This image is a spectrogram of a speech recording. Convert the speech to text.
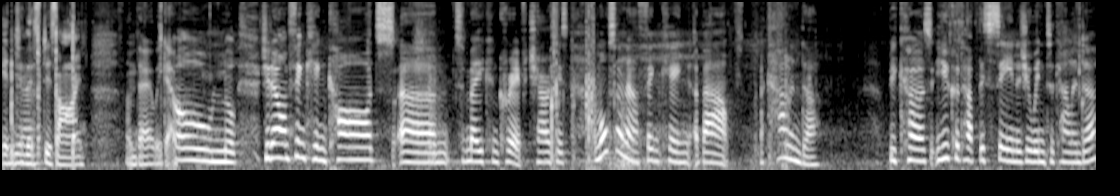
into Yeah. this design. And there we go. Oh, look. Do you know, I'm thinking cards um, to make and create for charities. I'm also now thinking about a calendar because you could have this scene as your winter calendar.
